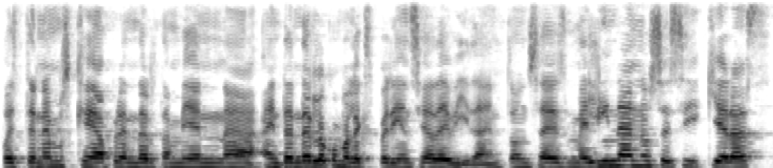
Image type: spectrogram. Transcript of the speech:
pues tenemos que aprender también a, entenderlo como la experiencia de vida. Entonces, Melina, no sé si quieras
